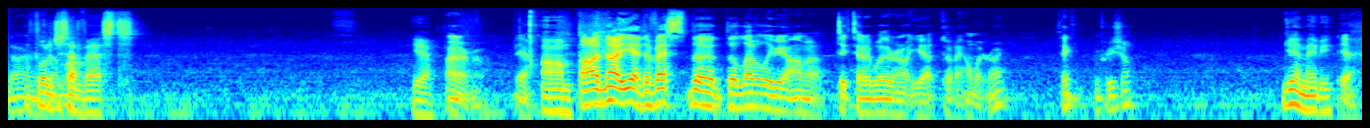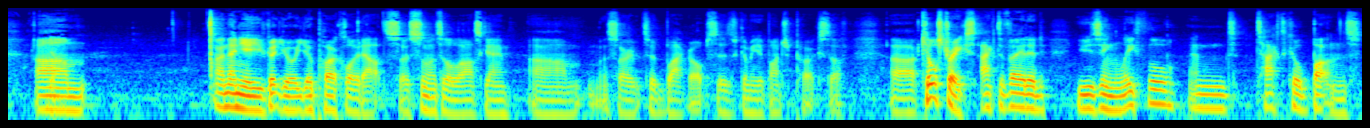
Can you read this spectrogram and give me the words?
don't. I thought it just had vests. Yeah. I don't remember. Yeah. Um, Uh, no, yeah, the vest, the, the level of your armor dictated whether or not you had got a helmet, right? I think. I'm pretty sure. yeah, maybe. Yeah. Um, and then yeah, you've got your your perk loadouts. So similar to the last game. Um, sorry, to Black Ops, there's going to be a bunch of perk stuff. Uh, kill streaks activated using lethal and tactical buttons.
